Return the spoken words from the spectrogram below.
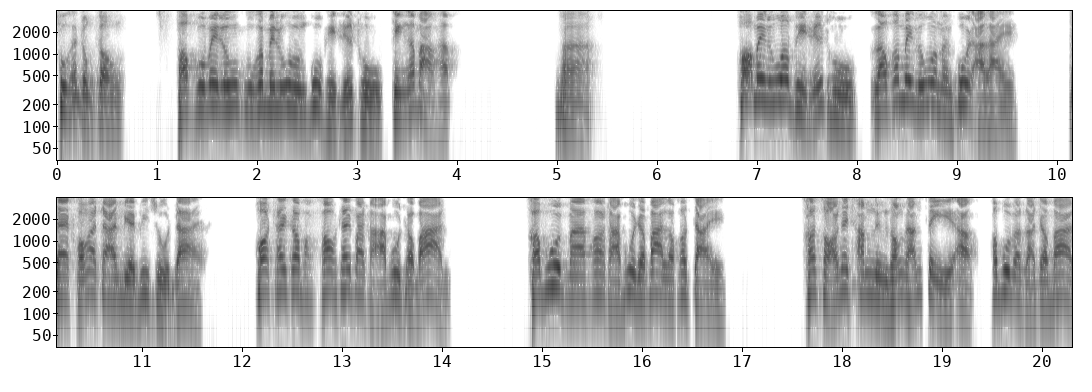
พูดกันตรงๆ พอกูไม่รู้กูก็ไม่รู้มึงพูดผิดหรือถูก จริงหรือเปล่าครับอ่าเพอไม่รู้ว่าผิดหรือถูก เราก็ไม่รู้ว่ามันพูดอะไร แต่ของอาจารย์เบียร์พิสูจน์ได้เพราะใช้เขาเขาใช้ภาษาพูดชาวบ้าน เขาพูดมาภาษาพูดชาวบ้านเราเข้าใจ เขาสอนให้ทำหนึ่งสองสามสี่อ้าวเขาพูดภาษาชาวบ้าน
